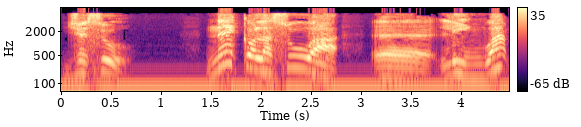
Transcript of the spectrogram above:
Gesù, né con la sua eh, lingua,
